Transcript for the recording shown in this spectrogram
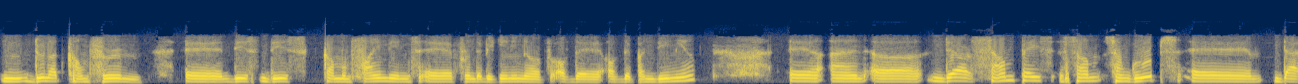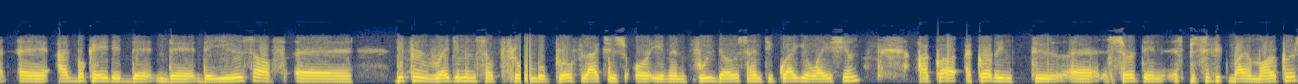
do not confirm uh, these these common findings uh, from the beginning of, of the of the pandemic. Uh, and uh, there are some some some groups uh, that advocated the, the the use of different regimens of thromboprophylaxis or even full dose anticoagulation according to uh, certain specific biomarkers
